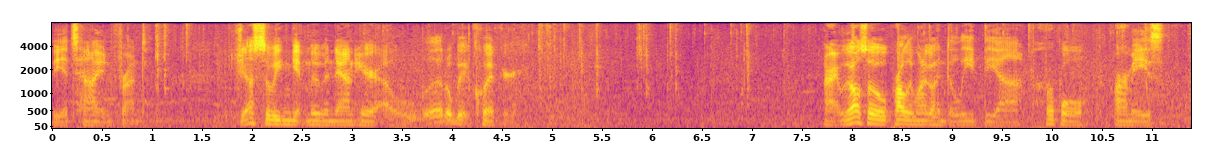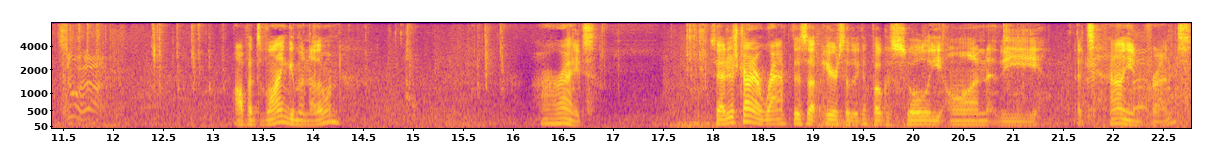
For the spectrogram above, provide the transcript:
the Italian front. Just so we can get moving down here a little bit quicker. Alright, we also probably want to go ahead and delete the uh, purple armies. Offensive line, give him another one. Alright. So I'm just trying to wrap this up here so we can focus solely on the Italian front.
